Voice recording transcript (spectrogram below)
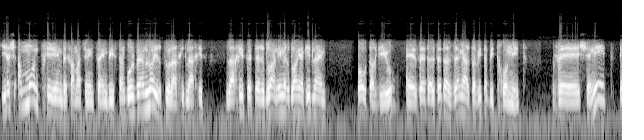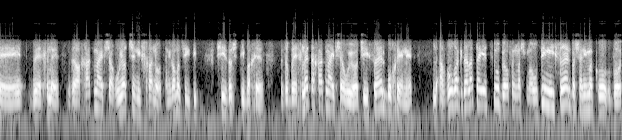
כי יש המון בכירים בחמאס שנמצאים באיסטנבול והם לא ירצו להכיס, להכיס את ארדואן. אם ארדואן יגיד להם בואו תרגיעו, אה, זה, זה, זה, זה מהזווית הביטחונית. ושנית, אה, בהחלט, זו אחת מהאפשרויות שנבחנות, אני לא אומר שהיא, שהיא זו שתיבחר, זו בהחלט אחת מהאפשרויות שישראל בוחנת עבור הגדלת הייצוא באופן משמעותי מישראל בשנים הקרובות.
